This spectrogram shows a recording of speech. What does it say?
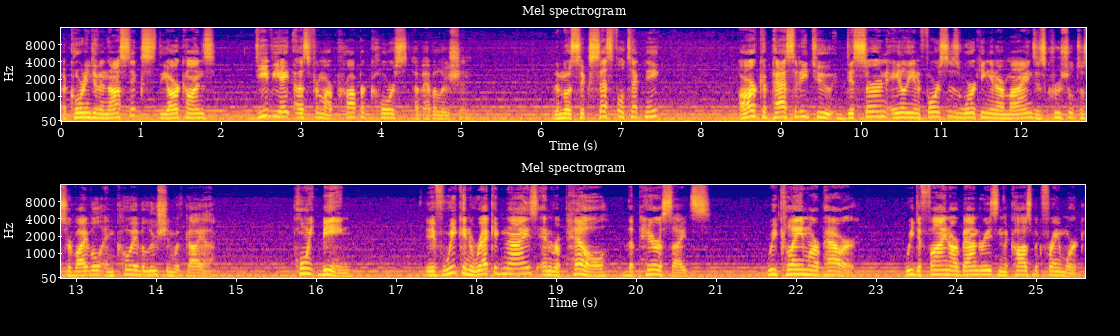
According to the Gnostics, the Archons deviate us from our proper course of evolution. The most successful technique? Our capacity to discern alien forces working in our minds is crucial to survival and coevolution with Gaia. Point being, If we can recognize and repel the parasites, we claim our power. We define our boundaries in the cosmic framework.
